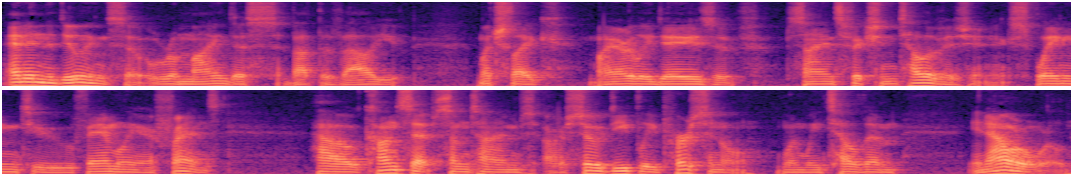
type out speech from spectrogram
and in the doing so, remind us about the value. Much like my early days of science fiction television, explaining to family or friends how concepts sometimes are so deeply personal when we tell them in our world.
